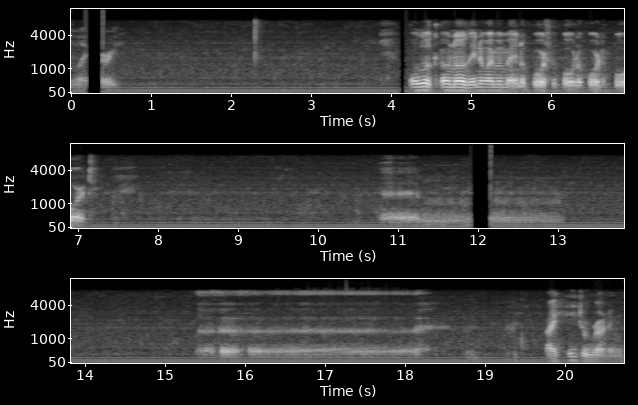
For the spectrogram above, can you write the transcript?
library. Oh look, oh no, they know I'm a man. Abort, abort, abort, abort. Um, uh, I hate running.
